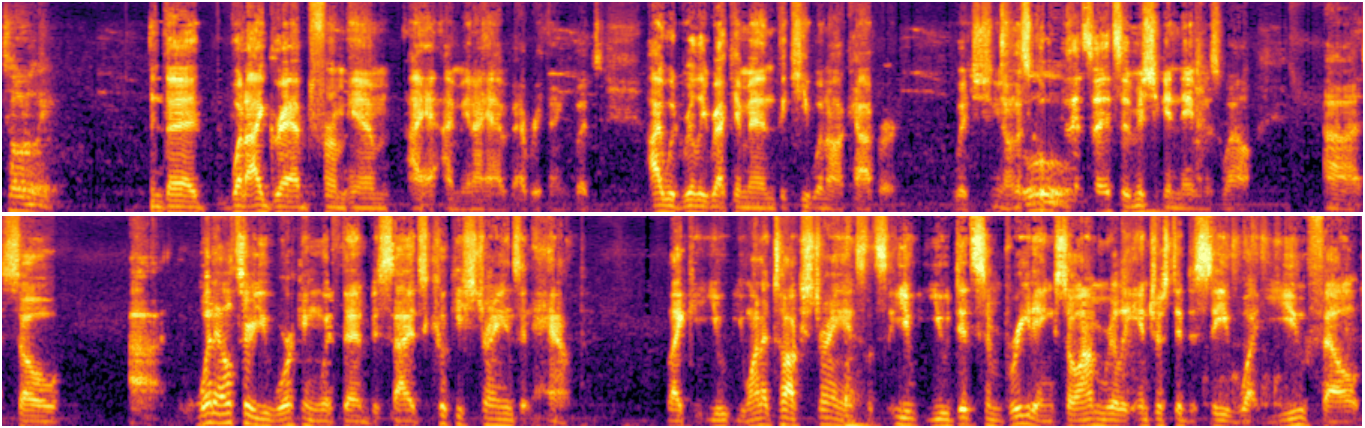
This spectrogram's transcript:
Totally. The what I grabbed from him, I I mean I have everything, but I would really recommend the Keweenaw Copper, which you know that's cool. It's a, it's a Michigan name as well. Uh, so, uh, what else are you working with then besides cookie strains and hemp? Like you you want to talk strains? Let's you you did some breeding, so I'm really interested to see what you felt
